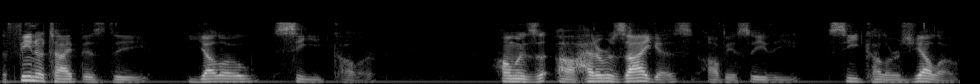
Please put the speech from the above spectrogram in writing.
The phenotype is the yellow seed color. Uh, heterozygous, obviously the seed color is yellow.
